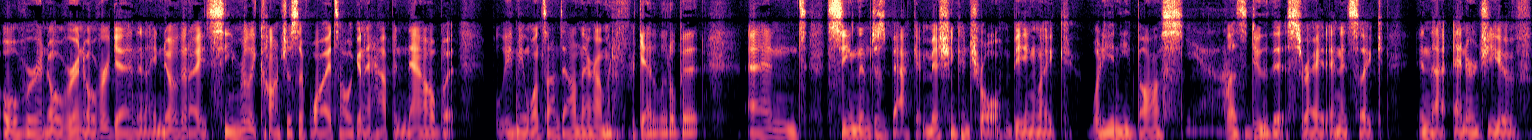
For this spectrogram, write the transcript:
over and over and over again. And I know that I seem really conscious of why it's all gonna happen now, but believe me, once I'm down there, I'm gonna forget a little bit. And seeing them just back at mission control, being like, "What do you need, boss? Yeah, let's do this, right?" And it's like in that energy of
